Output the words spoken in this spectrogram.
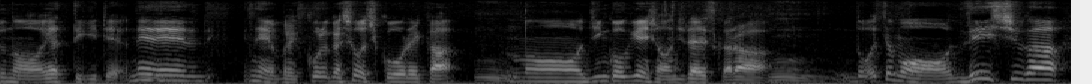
うのをやってきて、でね、やっぱりこれから少子高齢化の人口減少の時代ですから、うん。どうしても税収がうん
